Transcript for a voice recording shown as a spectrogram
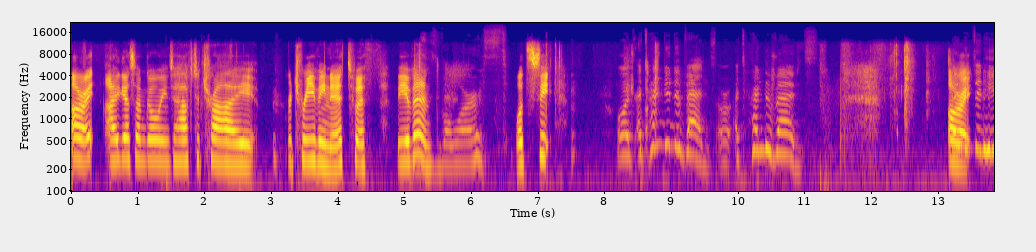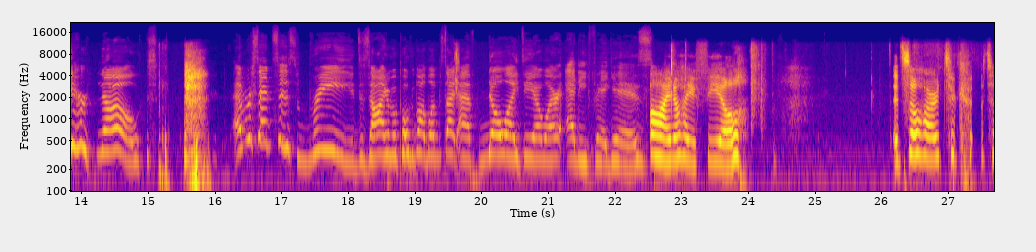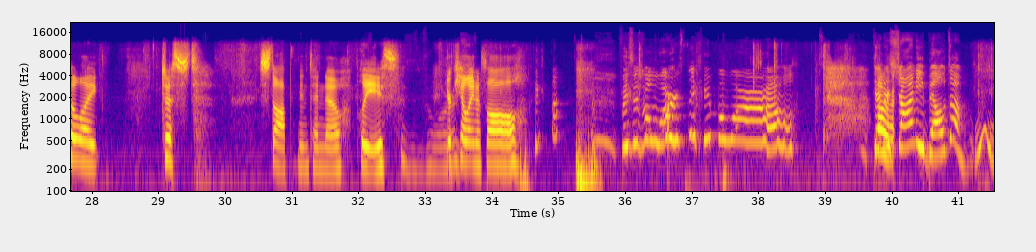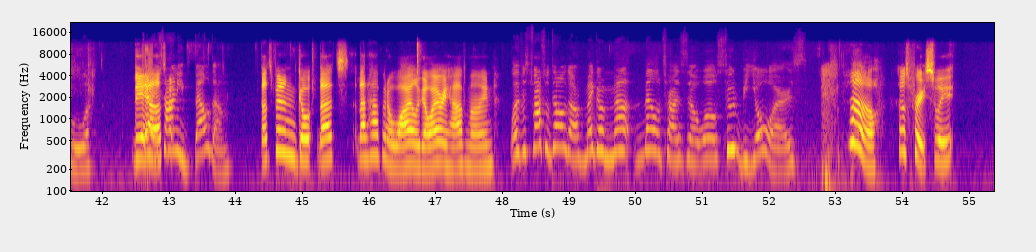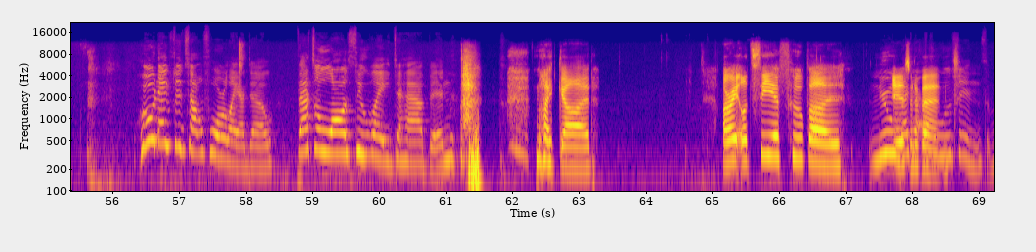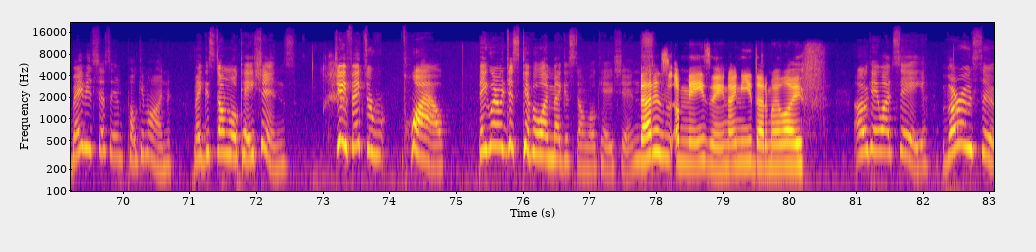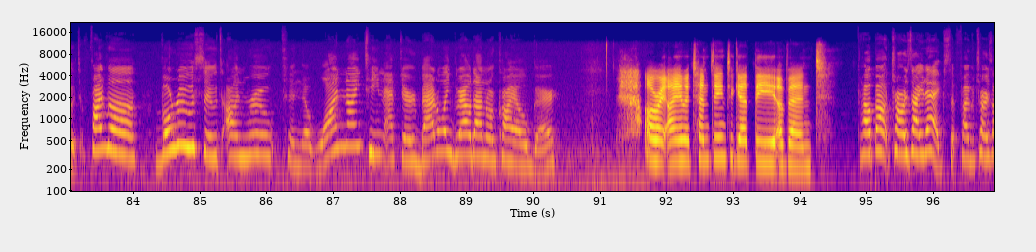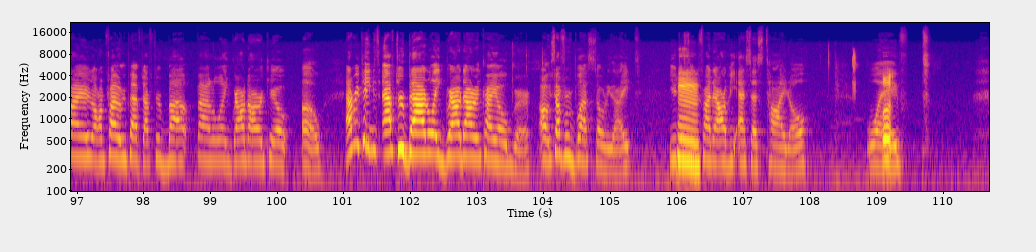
Alright, I guess I'm going to have to try retrieving it with the This event. is the worst. Let's see. Well, it's attended events or attend events. Alright. It's in here? No. Ever since this redesign of a Pokemon website, I have no idea where anything is. Oh, I know how you feel. It's so hard to to like just stop Nintendo, please. This is the You're killing us all. This is the worst thing in the world. Get a Alright. shiny Beldum. Ooh. Yeah, Get a shiny Beldum. That's been go that's that happened a while ago. I already have mine. Well, the special Beldum, Mega Mel- will soon be yours. Oh, that was pretty sweet. Who names himself Orlando? That's a lawsuit waiting to happen. My god. Alright, let's see if Hoopa New is Mega an event. Evolutions. Maybe it's just in Pokemon. Mega Stone locations. Gee, thanks are wow. They literally just give away Mega Stone locations. That is amazing. I need that in my life. Okay, let's see. Venusaurite. Find the Venusaurite en route to the 119 after battling Groudon or Kyogre. Alright, I am attempting to get the event. How about Charizard X? Find the Charizard on Fiery Path after ba- battling Groudon or Kyogre. Oh. Everything is after battling Groudon and Kyogre. Oh, except for Blastoise. You just Hmm. find it on the S.S. Tidal. Wave.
